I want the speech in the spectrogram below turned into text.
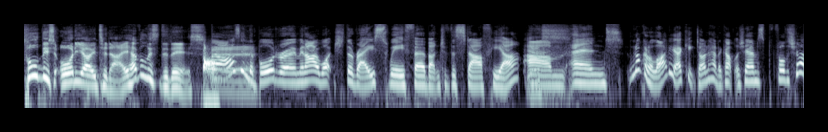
Pulled this audio today. Have a listen to this. Well, I was in the boardroom and I watched the race with a bunch of the staff here. Um, and I'm not going to lie to you, I kicked on, had a couple of shams before the show.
